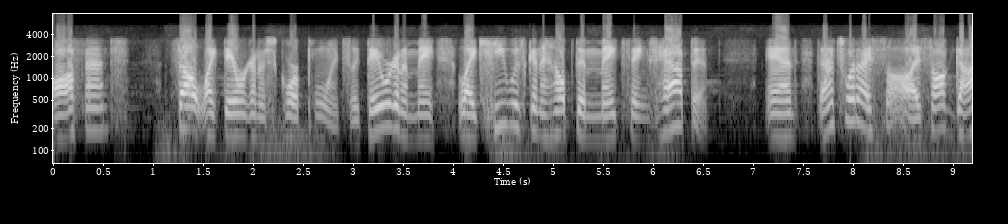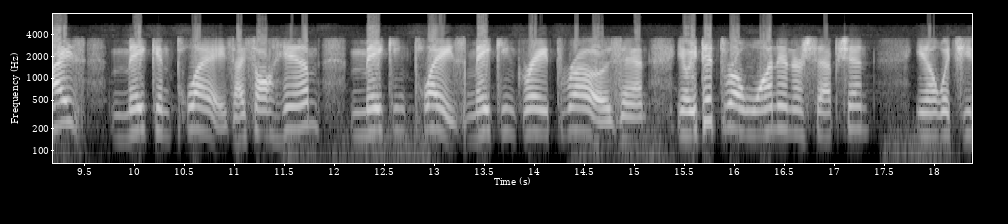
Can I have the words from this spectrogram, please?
offense felt like they were going to score points, like they were going to make like he was going to help them make things happen. And that's what I saw. I saw guys making plays. I saw him making plays, making great throws. And you know, he did throw one interception, you know, which you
